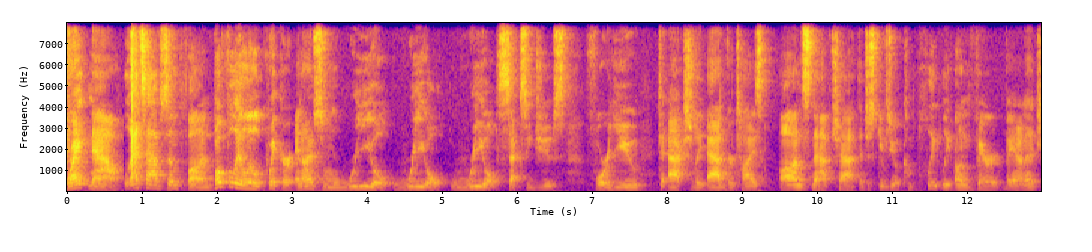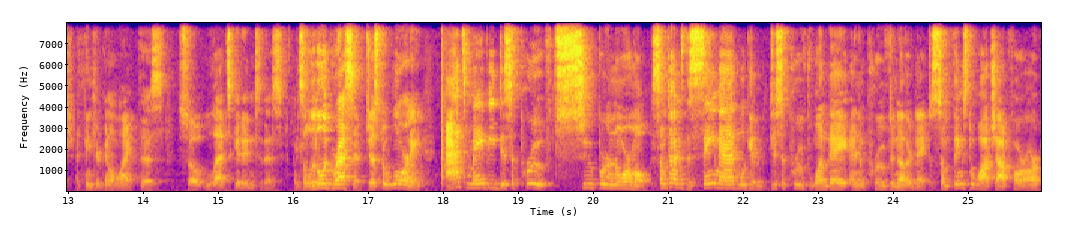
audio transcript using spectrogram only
right now. Let's have some fun, hopefully a little quicker, and I have some real, real, real sexy juice for you to actually advertise on Snapchat that just gives you a completely unfair advantage. I think you're gonna like this, so let's get into this. It's a little aggressive, just a warning. Ads may be disapproved, super normal. Sometimes the same ad will get disapproved one day and approved another day. Some things to watch out for are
